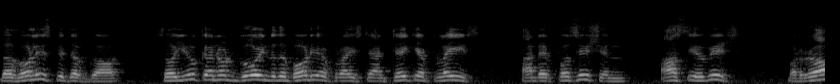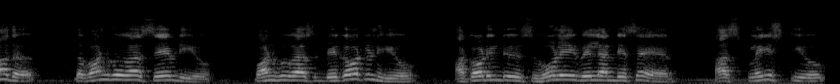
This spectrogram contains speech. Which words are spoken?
the Holy Spirit of God. So you cannot go into the body of Christ and take a place and a position as you wish, but rather the one who has saved you, one who has begotten you, according to his holy will and desire, has placed you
